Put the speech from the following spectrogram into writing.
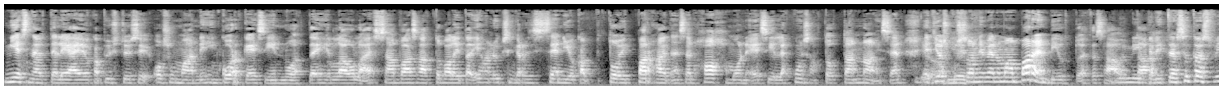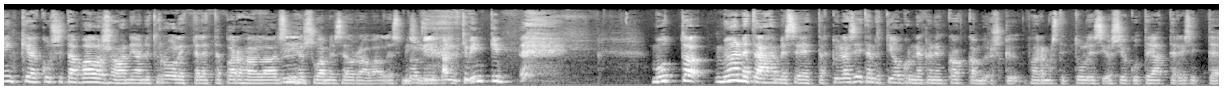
miesnäyttelijää, joka pystyisi osumaan niihin korkeisiin nuotteihin laulaessaan, vaan saattoi valita ihan yksinkertaisesti sen, joka toi parhaiten sen hahmon esille, kun saattoi ottaa naisen. Et joskus jep. se on nimenomaan parempi juttu, että saa No niin, ottaa... Eli tässä taas vinkkiä, kun sitä Valjaania nyt roolittelette parhaillaan mm. siihen Suomen seuraavalle No no, niinpä. vinkki, vinkki. Mutta myönnetäänhän me se, että kyllä siitä nyt jonkunnäköinen kakkamyrsky varmasti tulisi, jos joku teatteri sitten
